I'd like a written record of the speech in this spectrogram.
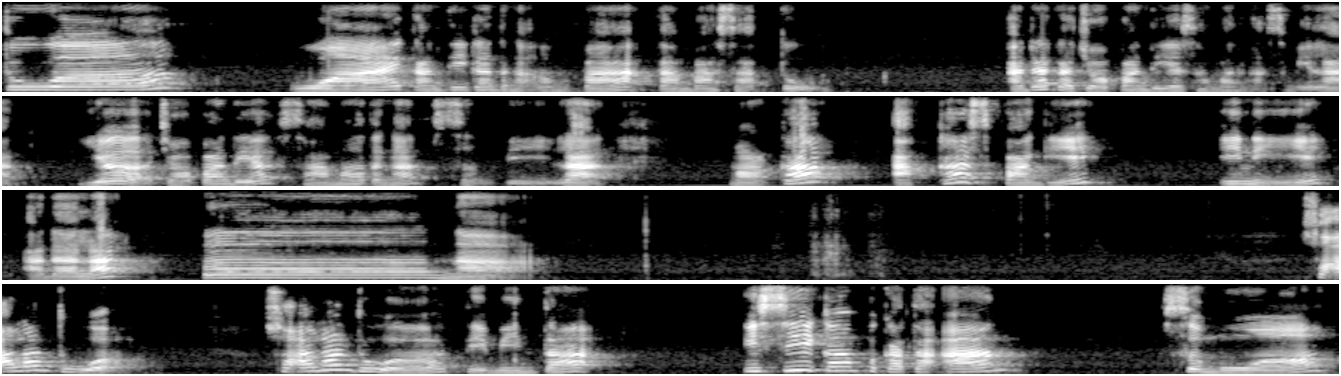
2 Y gantikan dengan 4 tambah 1. Adakah jawapan dia sama dengan 9? Ya, jawapan dia sama dengan 9. Maka akas pagi ini adalah benar. Soalan dua. Soalan dua diminta isikan perkataan semua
